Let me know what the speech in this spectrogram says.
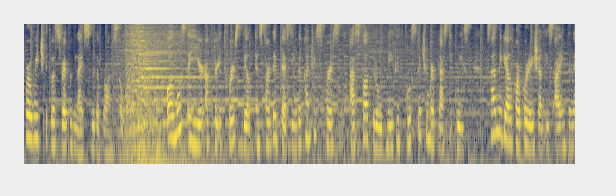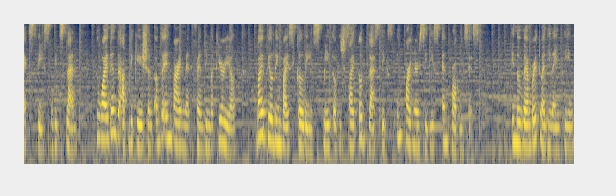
for which it was recognized with a bronze award. Almost a year after it first built and started testing the country's first asphalt road made with post-consumer plastic waste, San Miguel Corporation is eyeing the next phase of its plan to widen the application of the environment-friendly material by building bicycle lanes made of recycled plastics in partner cities and provinces. In November 2019,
